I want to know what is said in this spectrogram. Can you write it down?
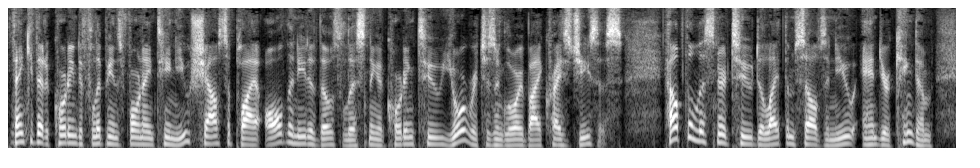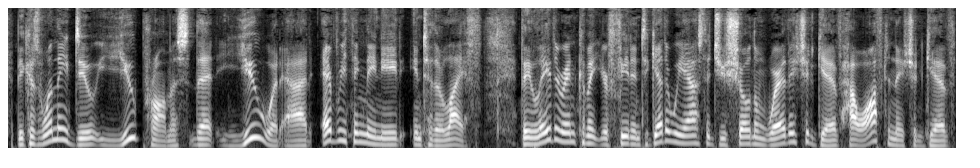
Thank you that according to Philippians 4:19, you shall supply all the need of those listening according to your riches and glory by Christ Jesus. Help the listener to delight themselves in you and your kingdom, because when they do, you promise that you would add everything they need into their life. They lay their income at your feet, and together we ask that you show them where they should give, how often they should give,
